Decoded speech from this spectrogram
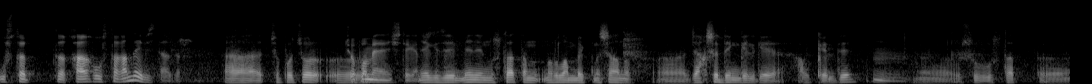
устат кагы уста кандай бизде азыр? А, чопочор э, чопо менен иштеген негизи менин устатым нурланбек нышанов э, жакшы деңгээлге алып келди. Э, ушул устат э,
